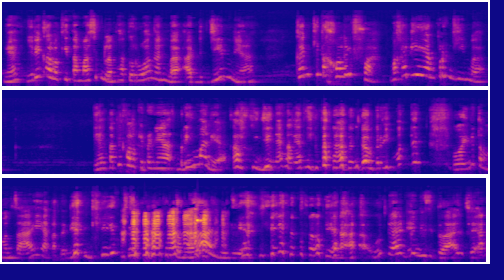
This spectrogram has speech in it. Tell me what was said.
Ya, jadi kalau kita masuk dalam satu ruangan, Mbak, ada jinnya, kan kita khalifah, maka dia yang pergi, Mbak ya tapi kalau kitanya beriman ya kalau jin yang ngeliat kita nggak beriman wah ini teman saya kata dia gitu. Ketemu lagi dia gitu. Ya udah dia di situ aja.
